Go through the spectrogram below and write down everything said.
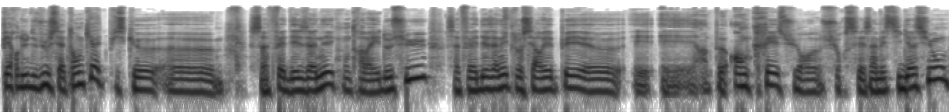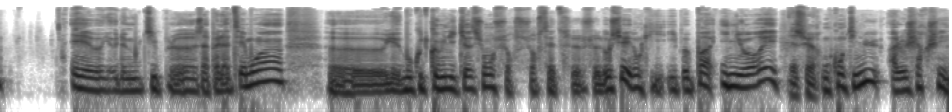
perdu de vue cette enquête, puisque ça fait des années qu'on travaille dessus. Ça fait des années que l'OCRVP est, est un peu ancré sur sur ces investigations. Et euh, il y a eu de multiples appels à témoins, euh, il y a eu beaucoup de communication sur, sur cette, ce, dossier, et donc il ne peut pas ignorer Bien sûr. qu'on continue à le chercher.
